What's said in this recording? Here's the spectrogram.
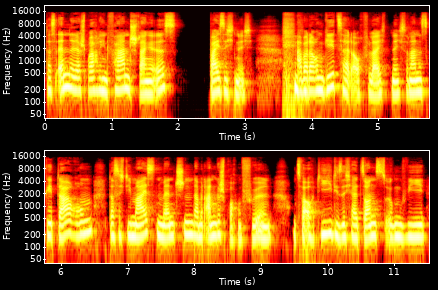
das Ende der sprachlichen Fahnenstange ist, Weiß ich nicht. Aber darum geht's halt auch vielleicht nicht, sondern es geht darum, dass sich die meisten Menschen damit angesprochen fühlen. Und zwar auch die, die sich halt sonst irgendwie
